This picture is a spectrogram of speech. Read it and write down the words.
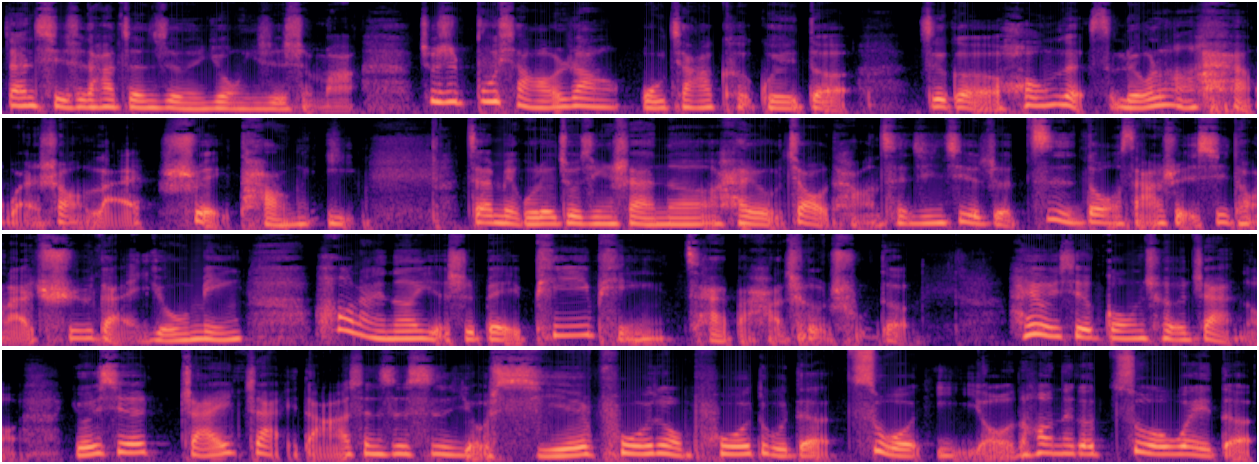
但其实它真正的用意是什么？就是不想要让无家可归的。这个 homeless 流浪汉晚上来睡躺椅，在美国的旧金山呢，还有教堂曾经借着自动洒水系统来驱赶游民，后来呢也是被批评才把它撤除的。还有一些公车站哦，有一些窄窄的啊，甚至是有斜坡这种坡度的座椅哦，然后那个座位的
